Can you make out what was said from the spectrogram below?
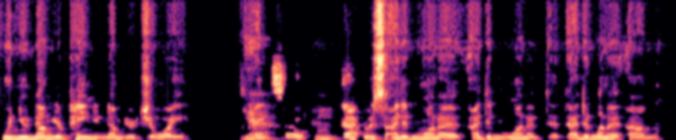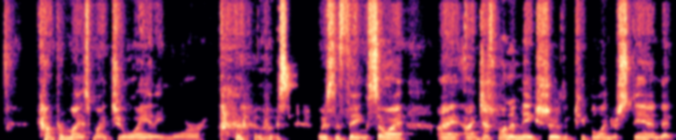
when you numb your pain, you numb your joy. Yeah. Right? So mm. that was, I didn't want to, I didn't want to, I didn't want to, um, compromise my joy anymore was was the thing. So I, I, I just want to make sure that people understand that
